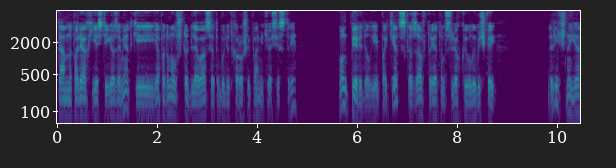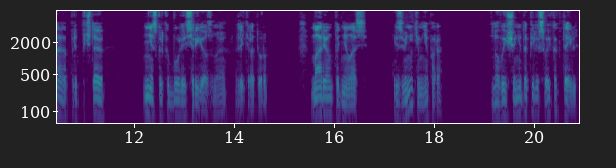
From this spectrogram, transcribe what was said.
Там на полях есть ее заметки, и я подумал, что для вас это будет хорошей памятью о сестре. Он передал ей пакет, сказав при этом с легкой улыбочкой, «Лично я предпочитаю несколько более серьезную литературу». Марион поднялась. «Извините, мне пора». Но вы еще не допили свой коктейль.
